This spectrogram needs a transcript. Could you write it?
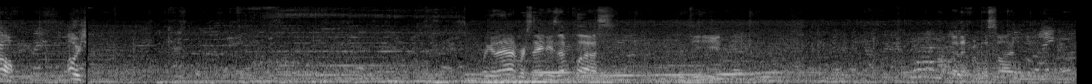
Oh. Oh. Look at that, Mercedes M-Class. Indeed. And it from the side.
